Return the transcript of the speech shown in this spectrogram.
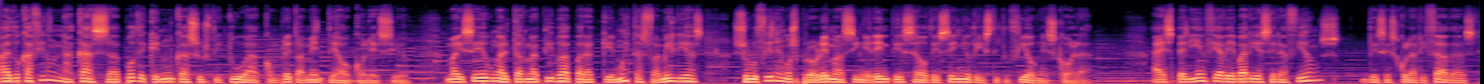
A educación na casa pode que nunca substitúa completamente ao colexio, mas é unha alternativa para que moitas familias solucionen os problemas inherentes ao deseño de institución-escola. A experiencia de varias xeracións desescolarizadas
